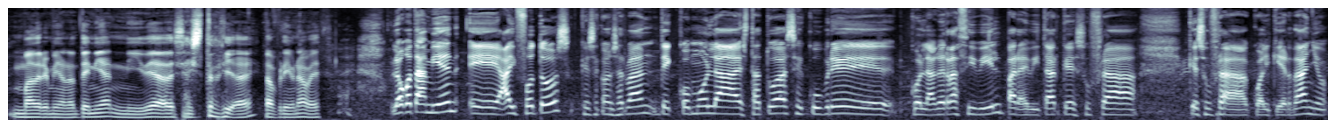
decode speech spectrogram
Madre mía, no tenía ni idea de esa historia, ¿eh? La primera vez. Luego también eh, hay fotos que se conservan de cómo la estatua se cubre con la guerra civil para evitar que sufra, que sufra cualquier daño.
